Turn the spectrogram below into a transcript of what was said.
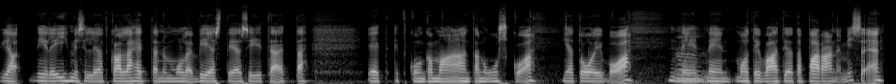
ja niille ihmisille, jotka on lähettänyt mulle viestiä siitä, että et, et kuinka mä oon antanut uskoa ja toivoa niin, mm. niin motivaatiota paranemiseen.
